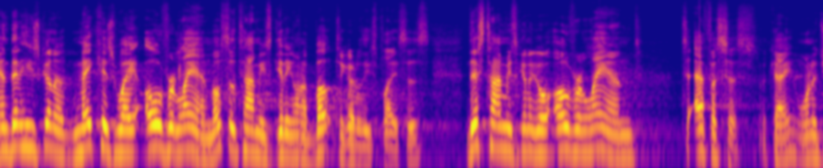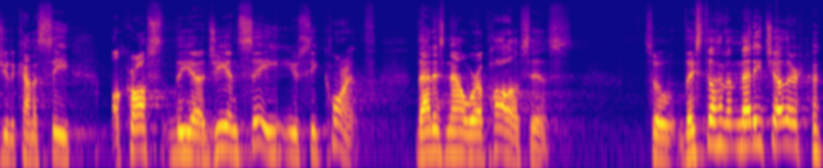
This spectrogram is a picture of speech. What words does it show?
And then he's going to make his way overland. Most of the time, he's getting on a boat to go to these places. This time, he's going to go overland to Ephesus. Okay, I wanted you to kind of see across the uh, Aegean Sea, you see Corinth. That is now where Apollos is. So they still haven't met each other.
